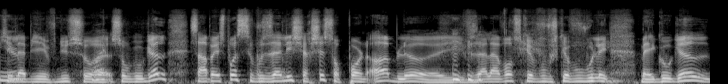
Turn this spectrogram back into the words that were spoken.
qui est la bienvenue sur, euh, sur Google. Ça n'empêche pas si vous allez chercher sur Pornhub, là, euh, vous allez avoir ce que vous, ce que vous voulez. Mais Google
